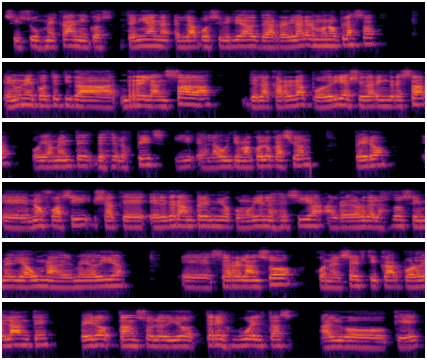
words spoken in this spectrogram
si sus mecánicos tenían la posibilidad de arreglar el monoplaza, en una hipotética relanzada de la carrera podría llegar a ingresar, obviamente desde los pits y en la última colocación, pero eh, no fue así, ya que el Gran Premio, como bien les decía, alrededor de las 12 y media, una del mediodía, eh, se relanzó con el safety car por delante, pero tan solo dio tres vueltas, algo que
